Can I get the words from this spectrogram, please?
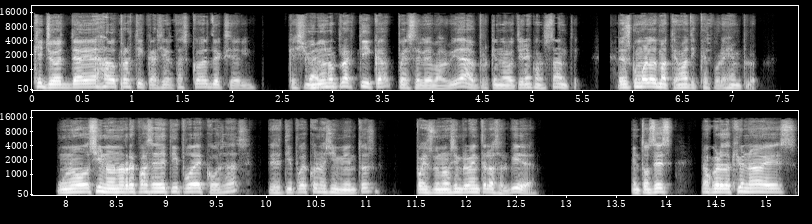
que yo ya había dejado de practicar ciertas cosas de Excel, que si uno Claro. no practica, pues se le va a olvidar, porque no lo tiene constante. Es como las matemáticas, por ejemplo. Uno, si uno no repasa ese tipo de cosas, ese tipo de conocimientos, pues uno simplemente los olvida. Entonces, me acuerdo que una vez,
